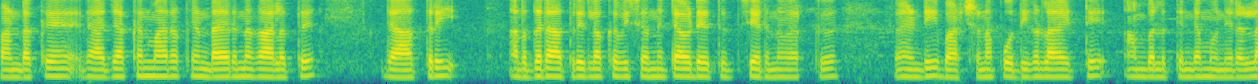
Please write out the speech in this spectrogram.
പണ്ടൊക്കെ രാജാക്കന്മാരൊക്കെ ഉണ്ടായിരുന്ന കാലത്ത് രാത്രി അർദ്ധരാത്രിയിലൊക്കെ വിശന്നിട്ട് അവിടെ എത്തിച്ചേരുന്നവർക്ക് വേണ്ടി ഭക്ഷണ പൊതികളായിട്ട് അമ്പലത്തിന്റെ മുന്നിലുള്ള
